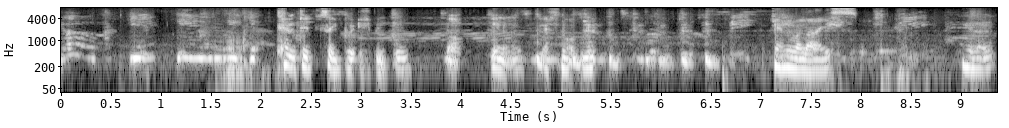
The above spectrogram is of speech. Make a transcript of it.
know, tempted to say British people, but you know, let's not generalize. You know,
